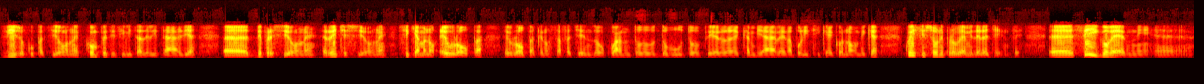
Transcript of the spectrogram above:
disoccupazione, competitività dell'Italia, eh, depressione, recessione, si chiamano Europa, Europa che non sta facendo quanto dovuto per cambiare la politica economica, questi sono i problemi della gente. Eh, se i governi eh,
